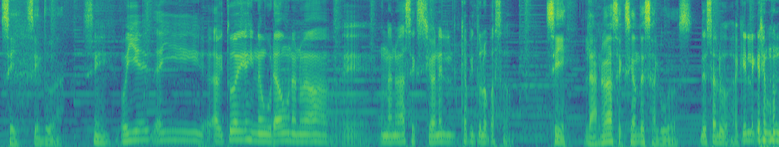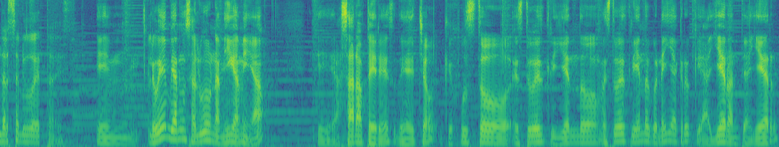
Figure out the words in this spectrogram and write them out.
Sí, sin duda. Sí. Oye, ahí, ah, tú habías inaugurado una nueva, eh, una nueva sección el capítulo pasado. Sí, la nueva sección de saludos. De saludos. ¿A quién le quieres mandar saludos esta vez? Em, le voy a enviar un saludo a una amiga mía, eh, a Sara Pérez, de hecho, que justo estuve escribiendo, me estuve escribiendo con ella creo que ayer o anteayer,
